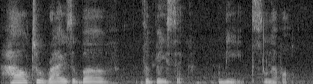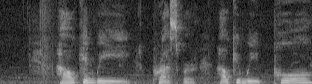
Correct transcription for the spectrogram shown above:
how to rise above the basic needs level. How can we prosper? How can we pull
